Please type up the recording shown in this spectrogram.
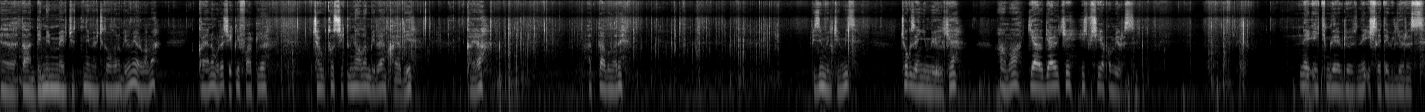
Ee, daha demir mi mevcut, ne mevcut olduğunu bilmiyorum ama kayanın burada şekli farklı. Çabuk toz şeklini alan bilen kaya bir kaya. Hatta bunları bizim ülkemiz çok zengin bir ülke. Ama gel gel ki hiçbir şey yapamıyoruz. Ne eğitim görebiliyoruz, ne işletebiliyoruz.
